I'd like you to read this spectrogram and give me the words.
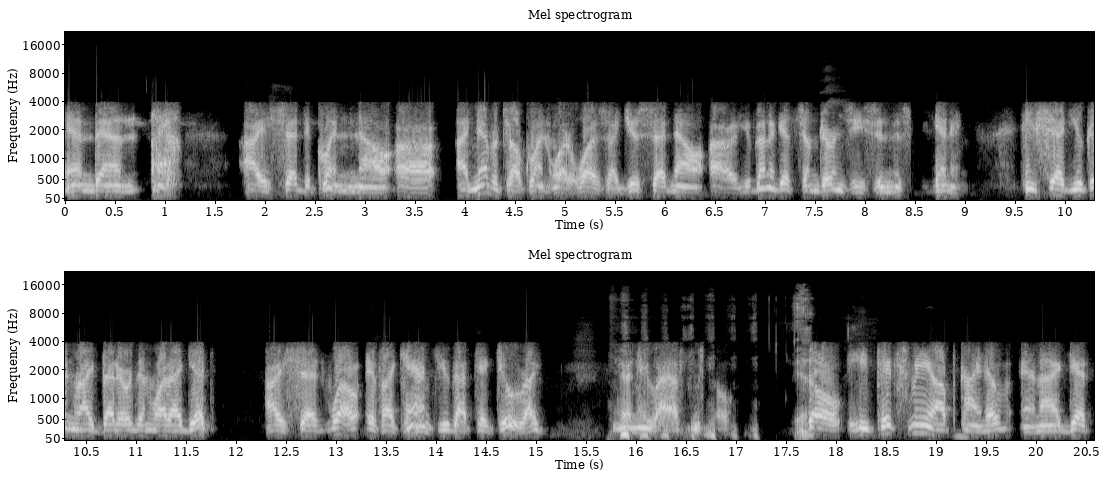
And then I said to Quentin, now, uh, I never tell Quentin what it was. I just said, now, uh, you're going to get some Dernsies in this beginning. He said, you can write better than what I did. I said, well, if I can't, you got to take two, right? And he laughed. And so, Yeah. so he picks me up kind of, and I get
